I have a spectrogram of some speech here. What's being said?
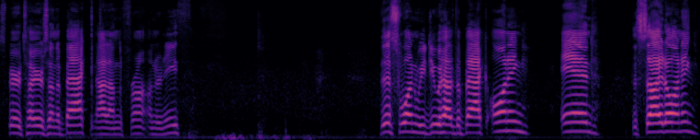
Spare tires on the back, not on the front, underneath. This one, we do have the back awning and the side awning.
